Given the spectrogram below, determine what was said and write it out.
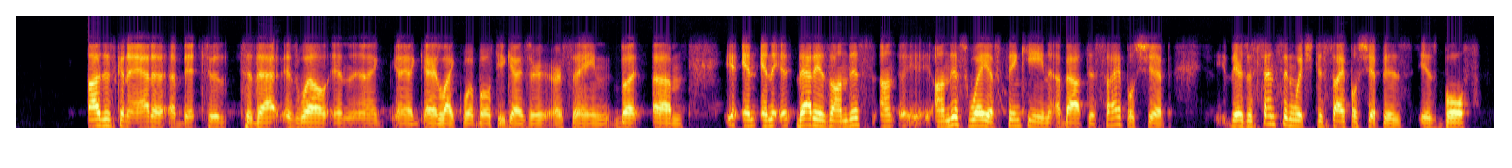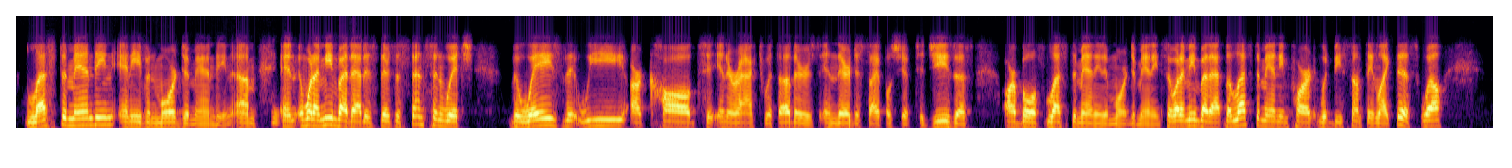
I was just going to add a, a, bit to to that as well, and I, I, I like what both you guys are, are saying. But um, and and it, that is on this on, on this way of thinking about discipleship there's a sense in which discipleship is is both less demanding and even more demanding. Um, and, and what I mean by that is there's a sense in which the ways that we are called to interact with others in their discipleship to Jesus are both less demanding and more demanding. So what I mean by that, the less demanding part would be something like this. Well,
